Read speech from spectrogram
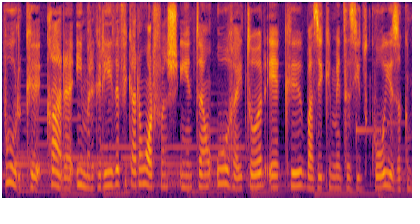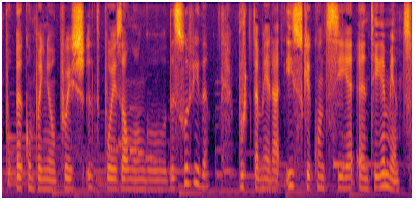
Porque Clara e Margarida ficaram órfãs e então o reitor é que basicamente as educou e as acompanhou pois, depois ao longo da sua vida, porque também era isso que acontecia antigamente.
